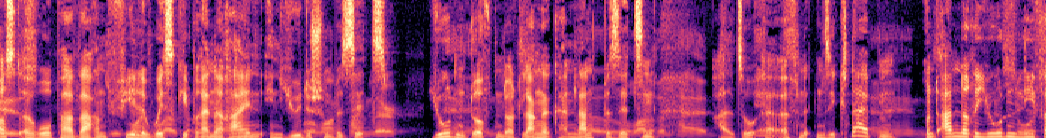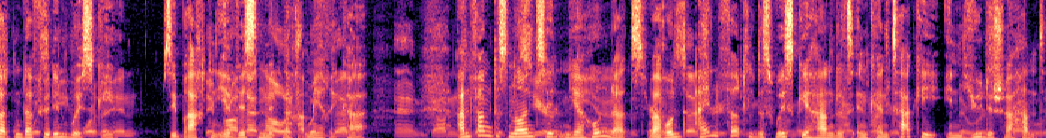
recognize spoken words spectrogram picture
Osteuropa waren viele Whiskybrennereien in jüdischem Besitz. Juden durften dort lange kein Land besitzen, also eröffneten sie Kneipen und andere Juden lieferten dafür den Whisky. Sie brachten ihr Wissen mit nach Amerika. Anfang des 19. Jahrhunderts war rund ein Viertel des Whiskyhandels in Kentucky in jüdischer Hand,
